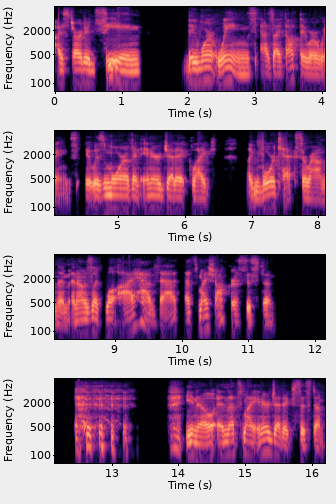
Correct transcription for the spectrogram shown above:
I started seeing they weren't wings as I thought they were wings. It was more of an energetic, like like vortex around them. And I was like, well, I have that. That's my chakra system. you know, and that's my energetic system.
